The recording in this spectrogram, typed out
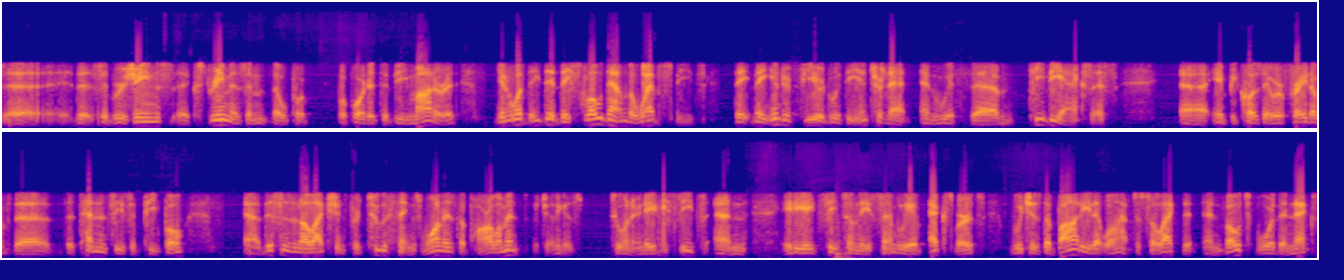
uh, the regime's extremism, though purported to be moderate, you know what they did? They slowed down the web speeds. They they interfered with the internet and with um, TV access uh, it, because they were afraid of the the tendencies of people. Uh, this is an election for two things. One is the parliament, which I think is 280 seats, and 88 seats on the Assembly of Experts which is the body that will have to select it and votes for the next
